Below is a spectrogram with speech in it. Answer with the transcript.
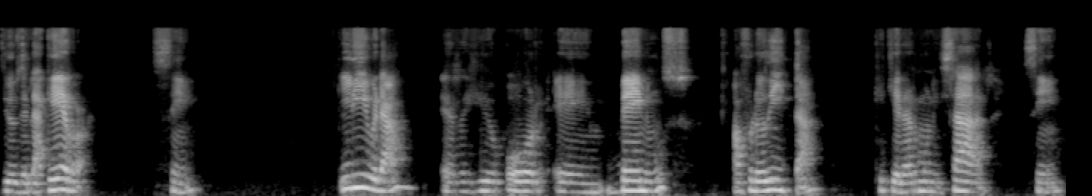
dios de la guerra, ¿sí? Libra es regido por eh, Venus, Afrodita, que quiere armonizar, ¿sí?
